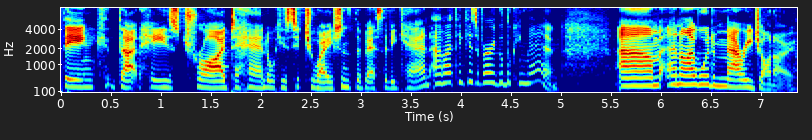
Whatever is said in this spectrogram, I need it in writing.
think that he's tried to handle his situations the best that he can, and I think he's a very good-looking man. Um, and I would marry Jono.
